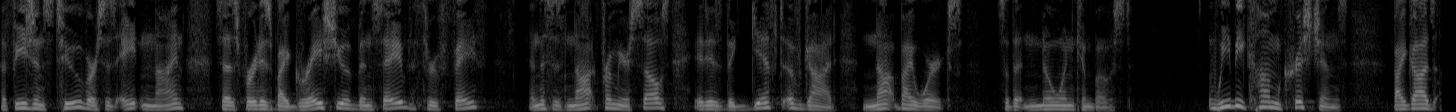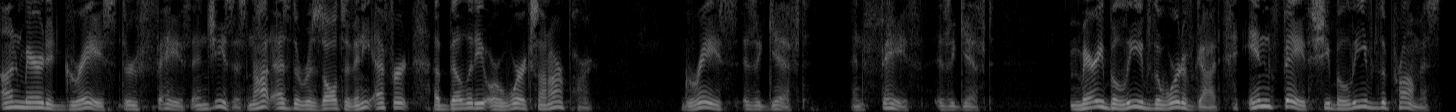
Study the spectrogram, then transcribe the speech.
Ephesians 2, verses 8 and 9 says, For it is by grace you have been saved through faith, and this is not from yourselves, it is the gift of God, not by works, so that no one can boast. We become Christians by God's unmerited grace through faith in Jesus, not as the result of any effort, ability, or works on our part. Grace is a gift, and faith is a gift. Mary believed the word of God. In faith, she believed the promise,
